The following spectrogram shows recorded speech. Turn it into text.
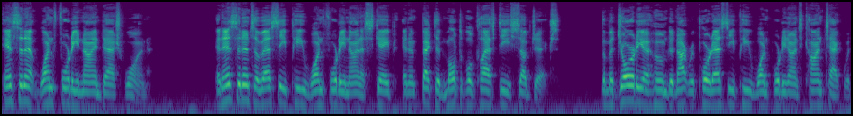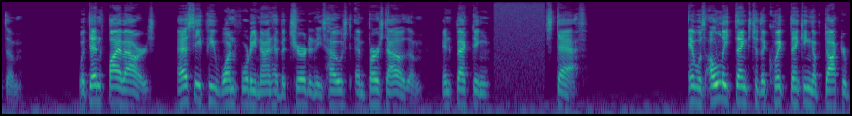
Incident 149-1 An incidence of SCP-149 escaped and infected multiple Class D subjects, the majority of whom did not report SCP-149's contact with them. Within five hours, SCP-149 had matured in these hosts and burst out of them, infecting staff. It was only thanks to the quick thinking of Dr.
